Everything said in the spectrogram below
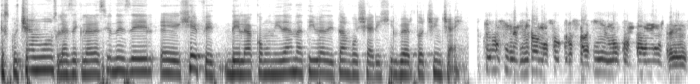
Escuchamos las declaraciones del eh, jefe de la comunidad nativa de Tango Shari, Gilberto Chinchay hemos identificado nosotros aquí no contamos eh,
